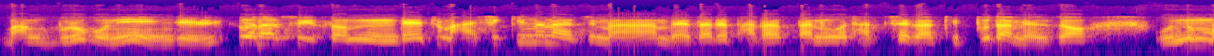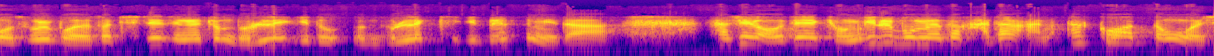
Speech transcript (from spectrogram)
막 물어보니 이제 1등을 할수 있었는데 좀 아쉽기는 하지만 메달을 받았다는 것 자체가 기쁘다면서 웃는 모습을 보여서 취재진을 좀 놀래기도 놀래키기도 했습니다. 사실 어제 경기를 보면서 가장 안타까웠던 것이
